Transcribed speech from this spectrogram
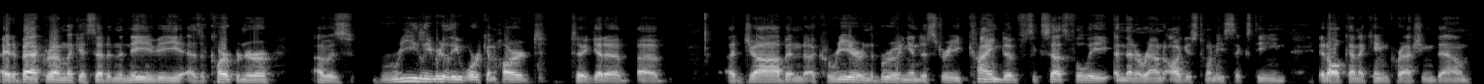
I had a background, like I said, in the Navy as a carpenter. I was really, really working hard to get a, a, a job and a career in the brewing industry, kind of successfully. And then around August 2016, it all kind of came crashing down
